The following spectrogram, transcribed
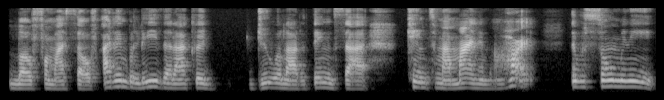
love for myself. I didn't believe that I could do a lot of things that came to my mind and my heart. There was so many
